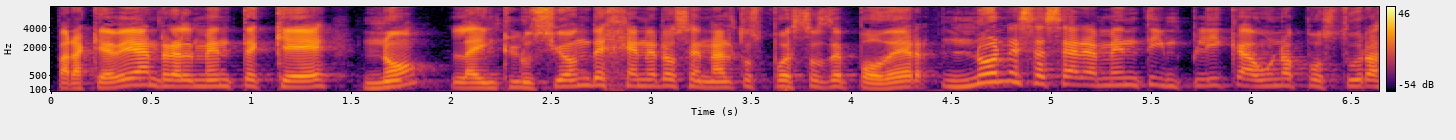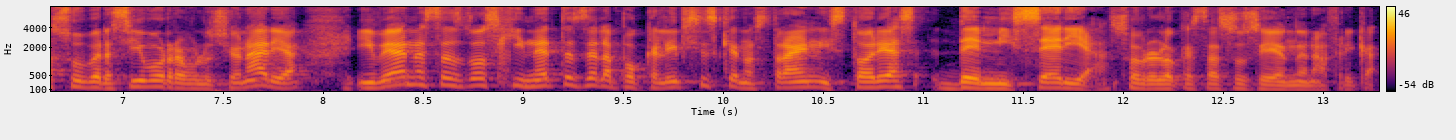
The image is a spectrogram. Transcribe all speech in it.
para que vean realmente que no, la inclusión de géneros en altos puestos de poder no necesariamente una postura subversivo revolucionaria. Y vean estos dos jinetes del apocalipsis que nos traen historias de miseria sobre lo que está sucediendo en África.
